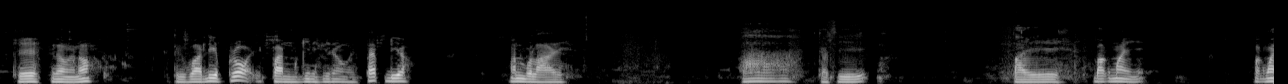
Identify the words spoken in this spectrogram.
โอเคพี่น้องเนาะถือว่าเรียบร้อยปั่นเมื่อกี้นี่พี่น้องแป๊บเดียว มันบหลายอ่ากะทีไปบักไม้บักไม้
